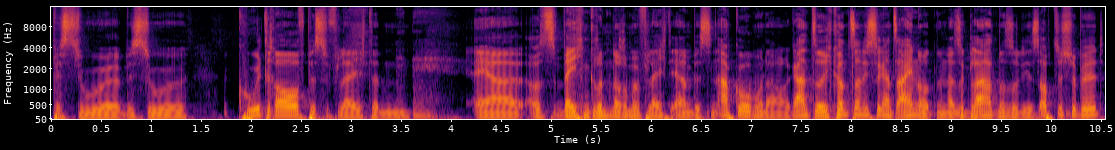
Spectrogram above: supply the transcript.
bist du, bist du cool drauf? Bist du vielleicht dann eher, aus welchen Gründen auch immer, vielleicht eher ein bisschen abgehoben oder arrogant? So, ich konnte es noch nicht so ganz einordnen. Also Mhm. klar hat man so dieses optische Bild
